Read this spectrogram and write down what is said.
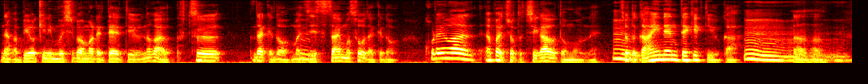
なんか病気に蝕まれてっていうのが普通だけど、まあ、実際もそうだけど、これはやっぱりちょっと違うと思うね、ちょっと概念的っていうか、うんうんうんうん。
